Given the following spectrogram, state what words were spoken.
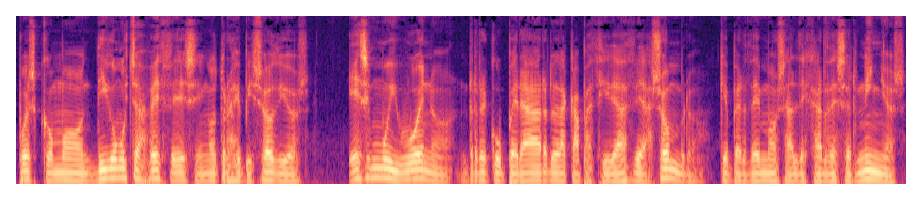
pues como digo muchas veces en otros episodios, es muy bueno recuperar la capacidad de asombro que perdemos al dejar de ser niños,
